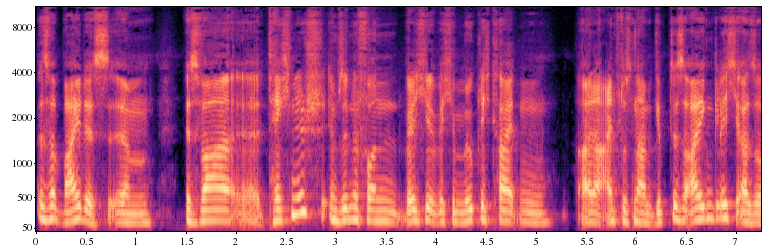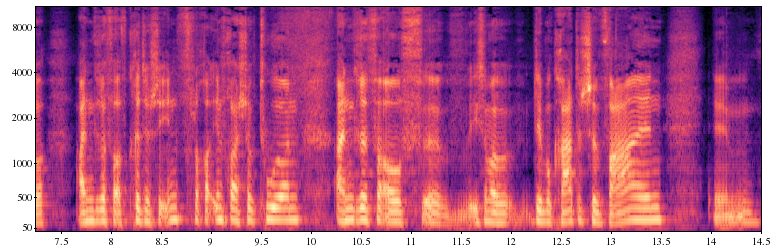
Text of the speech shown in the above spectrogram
Es war beides. Ähm, es war äh, technisch im Sinne von, welche, welche Möglichkeiten eine Einflussnahme gibt es eigentlich? Also Angriffe auf kritische Infra Infrastrukturen, Angriffe auf, äh, ich sag mal, demokratische Wahlen, ähm,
